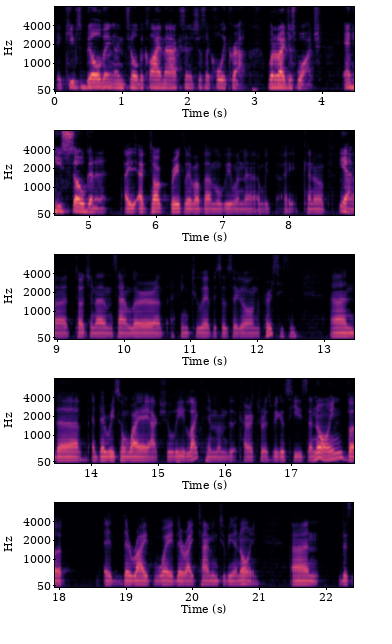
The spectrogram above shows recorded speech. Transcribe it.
It keeps building until the climax, and it's just like holy crap, what did I just watch? And he's so good in it. I, I've talked briefly about that movie when uh, we, I kind of Yeah. uh, touched on Adam Sandler, I think two episodes ago on the first season. And, uh, and the reason why I actually liked him and the character is because he's annoying, but uh, the right way, the right timing to be annoying. And this,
